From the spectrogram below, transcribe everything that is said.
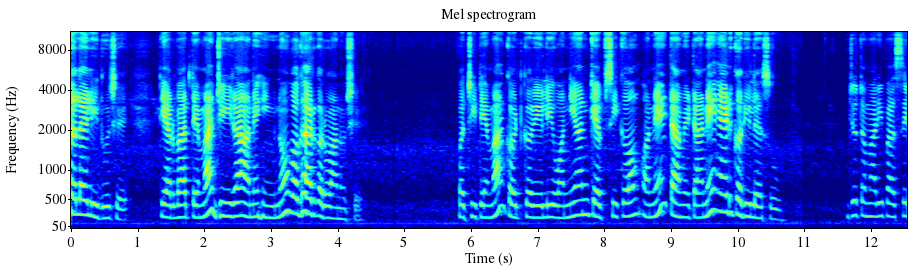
ચલાવી લીધું છે. ત્યારબાદ તેમાં જીરા અને હિંગનો વઘાર કરવાનો છે. પછી તેમાં કટ કરેલી ઓનિયન, કેપ્સિકમ અને ટામેટાને એડ કરી લેશું. જો તમારી પાસે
